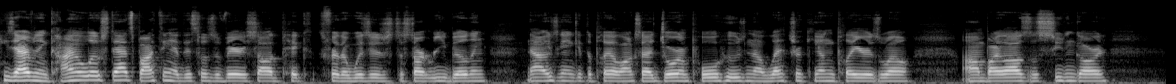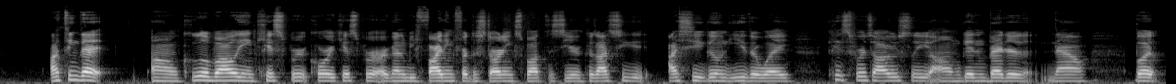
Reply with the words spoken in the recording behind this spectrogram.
He's averaging kind of low stats, but I think that this was a very solid pick for the Wizards to start rebuilding. Now he's going to get to play alongside Jordan Poole, who's an electric young player as well. Um, Bilal's a shooting guard. I think that um, Coulibaly and Kispert, Corey Kispert, are going to be fighting for the starting spot this year because I see I see it going either way. Kispert's obviously um, getting better now, but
